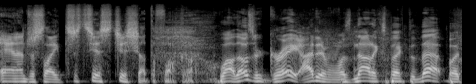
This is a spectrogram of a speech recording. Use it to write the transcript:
And I'm just like, just, just, just shut the fuck up. Wow, those are great. I didn't was not expecting that. But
